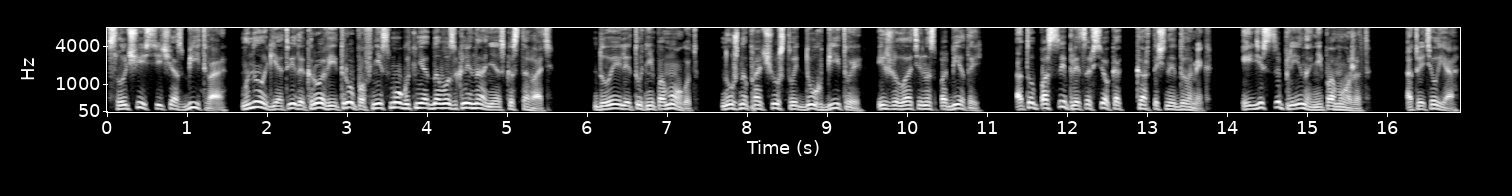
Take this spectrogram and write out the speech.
Случись сейчас битва, многие от вида крови и трупов не смогут ни одного заклинания скостовать. Дуэли тут не помогут. Нужно прочувствовать дух битвы и желательно с победой, а то посыплется все как карточный домик. И дисциплина не поможет», — ответил я.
